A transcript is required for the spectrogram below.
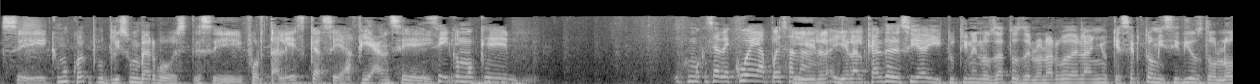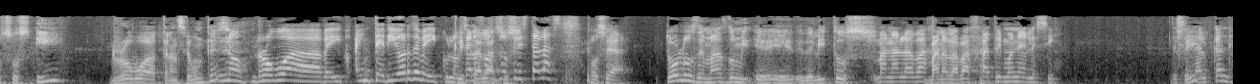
se, ¿cómo utilizó un verbo? Este, se fortalezca, se afiance. Sí, como que como que se adecua pues a y, la... el, y el alcalde decía, y tú tienes los datos de lo largo del año, que excepto homicidios dolosos y robo a transeúntes, No, robo a a interior de vehículo. O sea, los otros cristalazos o sea, todos los demás domi- eh, eh, delitos van a la baja. Van a la baja. Patrimoniales, sí. Decía ¿Sí? el alcalde.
